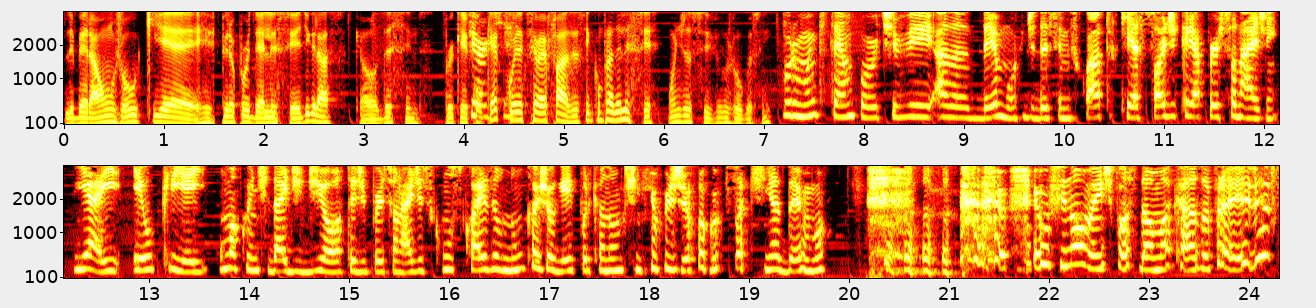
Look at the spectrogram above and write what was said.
Liberar um jogo que é respira por DLC de graça, que é o The Sims. Porque Pior qualquer que é. coisa que você vai fazer, você tem que comprar DLC. Onde já se viu um jogo assim? Por muito tempo eu tive a demo de The Sims 4, que é só de criar personagem. E aí eu criei uma quantidade idiota de personagens com os quais eu nunca joguei porque eu não tinha o jogo, só tinha demo. eu finalmente posso dar uma casa pra eles.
